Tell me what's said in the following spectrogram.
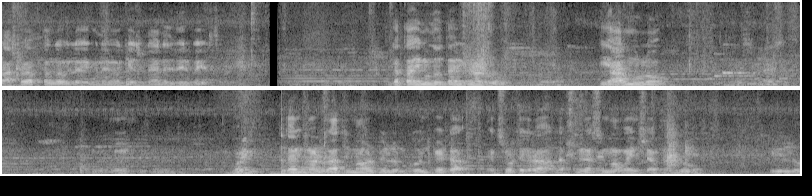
రాష్ట్ర వ్యాప్తంగా వీళ్ళ ఏమైనా కేసులు ఉన్నాయనేది వెరిఫై చేస్తారు. గత ఎనిమిదో తారీఖు నాడు ఈ ఆర్మూర్లో ఎనిమిదో తారీఖు నాడు రాత్రి మామిడిపల్లిలోని గోవిందపేట ఎక్స్ రోడ్ దగ్గర లక్ష్మీ నరసింహ వైన్ షాప్ నందు వీళ్ళు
